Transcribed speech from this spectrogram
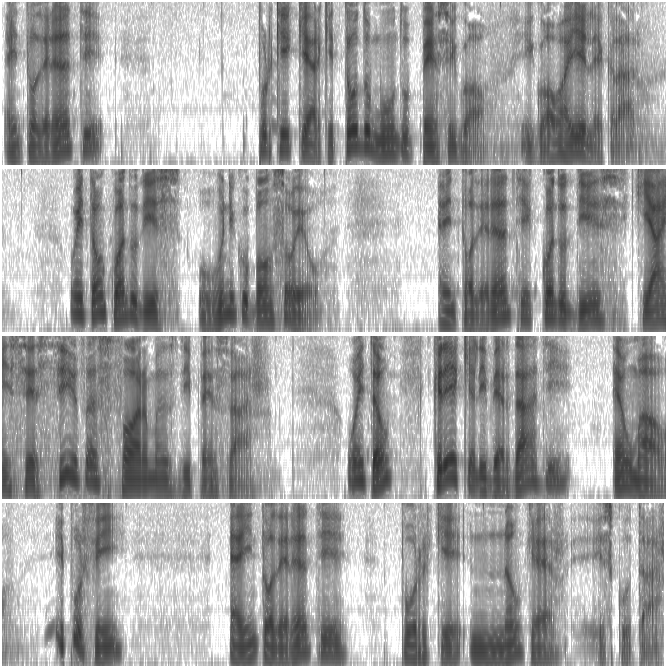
É intolerante porque quer que todo mundo pense igual, igual a ele, é claro. Ou então quando diz: o único bom sou eu. É intolerante quando diz que há excessivas formas de pensar. Ou então crê que a liberdade é um mal. E por fim, é intolerante porque não quer escutar.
